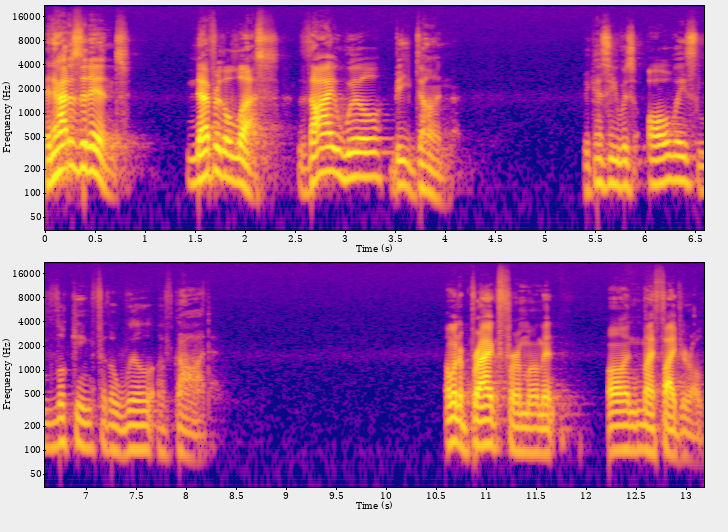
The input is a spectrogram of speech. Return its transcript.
And how does it end? Nevertheless, thy will be done. Because he was always looking for the will of God. I want to brag for a moment on my five year old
